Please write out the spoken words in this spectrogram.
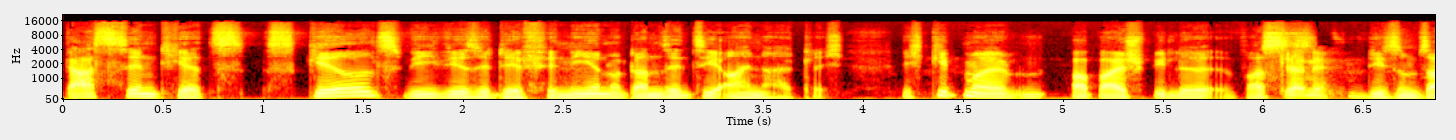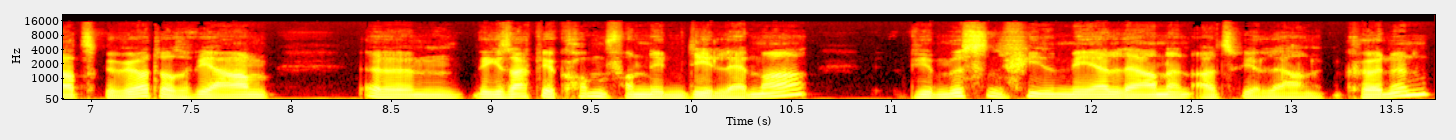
das sind jetzt Skills, wie wir sie definieren und dann sind sie einheitlich. Ich gebe mal ein paar Beispiele, was Gerne. zu diesem Satz gehört. Also wir haben, ähm, wie gesagt, wir kommen von dem Dilemma, wir müssen viel mehr lernen, als wir lernen können.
